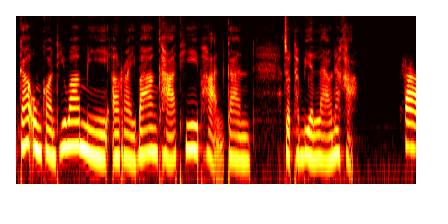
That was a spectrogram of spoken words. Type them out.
19 องค์กรที่ว่ามีอะไรบ้างคะที่ผ่านการจดทะเบียนแล้วนะคะ ค่ะ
